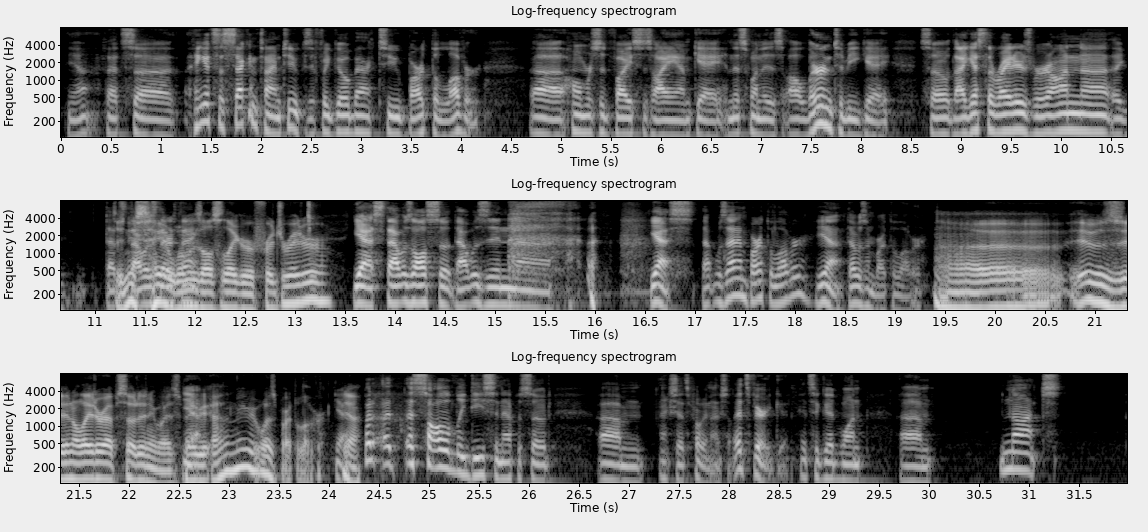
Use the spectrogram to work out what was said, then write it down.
Yeah, that's. Uh, I think it's the second time too, because if we go back to Bart the Lover, uh, Homer's advice is "I am gay," and this one is "I'll learn to be gay." So I guess the writers were on uh, that's, Didn't that you was say a woman's also like a refrigerator? Yes, that was also that was in. Uh, yes, that was that in Bart the Lover. Yeah, that was in Bart the Lover. Uh, it was in a later episode, anyways. Maybe yeah. uh, maybe it was Bart the Lover. Yeah, yeah. but a, a, solidly decent episode. Um, actually, that's probably not. It's very good. It's a good one. Um, not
